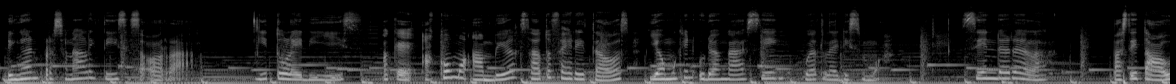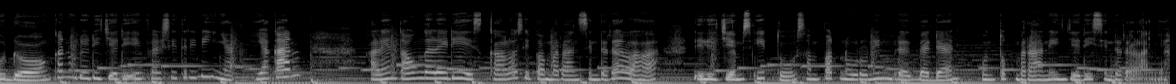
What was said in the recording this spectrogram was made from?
dengan personality seseorang. Gitu ladies. Oke aku mau ambil satu fairy tales yang mungkin udah nggak asing buat ladies semua. Cinderella pasti tahu dong kan udah dijadiin versi 3D-nya ya kan Kalian tahu nggak ladies, kalau si pemeran Cinderella, Lily James itu sempat nurunin berat badan untuk meranin jadi Cinderellanya.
